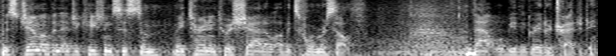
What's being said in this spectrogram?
this gem of an education system may turn into a shadow of its former self. That will be the greater tragedy.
